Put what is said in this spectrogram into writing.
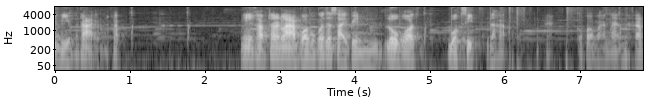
IB มาได้นะครับนี่ครับถ้าลาบอสผมก็จะใส่เป็นโลบอสบวกสิบนะครับ ก็ประมาณนั้นนะครับ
